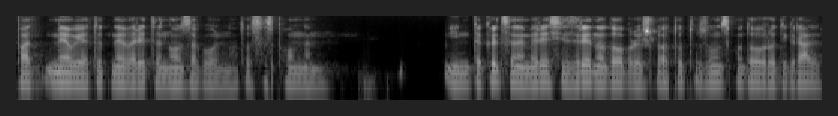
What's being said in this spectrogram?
pa imel je tudi neverjeten nos za gol, no. to se spomnim. In takrat se nam je res izredno dobro išlo, tudi zunaj smo dobro odigrali,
